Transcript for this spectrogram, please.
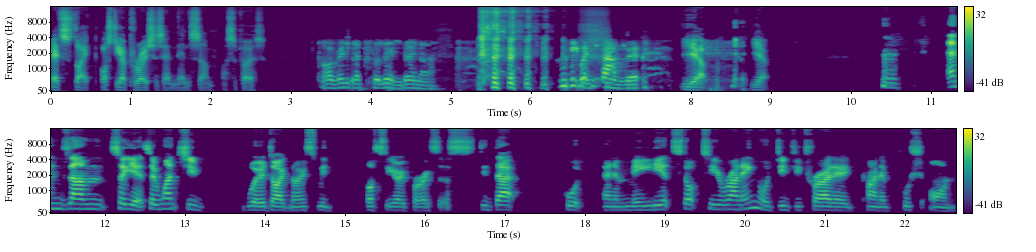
that's like osteoporosis and then some, I suppose. I really got to fill in, don't I? we went down with it. Yeah, yeah. and um, so yeah, so once you were diagnosed with osteoporosis, did that put an immediate stop to your running, or did you try to kind of push on?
